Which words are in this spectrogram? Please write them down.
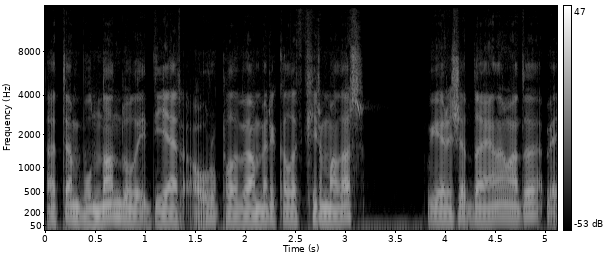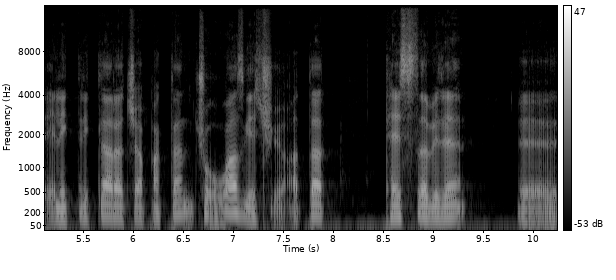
Zaten bundan dolayı diğer Avrupalı ve Amerikalı firmalar bu yarışa dayanamadı ve elektrikli araç yapmaktan çoğu vazgeçiyor. Hatta Tesla bile e,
